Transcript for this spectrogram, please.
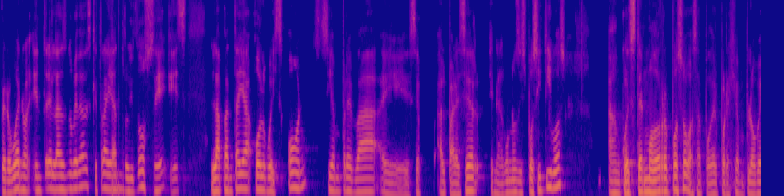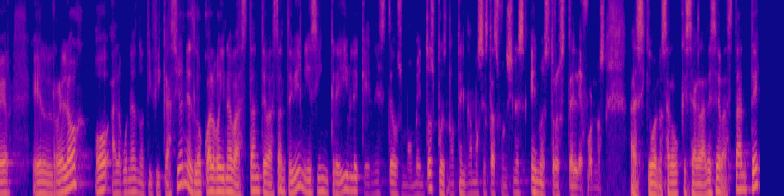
pero bueno, entre las novedades que trae Android 12 es la pantalla Always On, siempre va, eh, al parecer, en algunos dispositivos aunque esté en modo reposo, vas a poder, por ejemplo, ver el reloj o algunas notificaciones, lo cual viene bastante, bastante bien y es increíble que en estos momentos pues no tengamos estas funciones en nuestros teléfonos. Así que bueno, es algo que se agradece bastante.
